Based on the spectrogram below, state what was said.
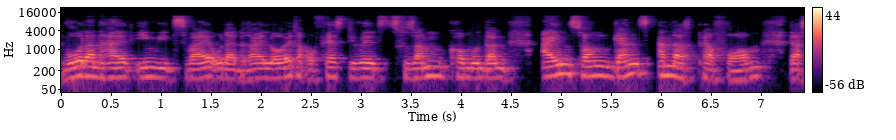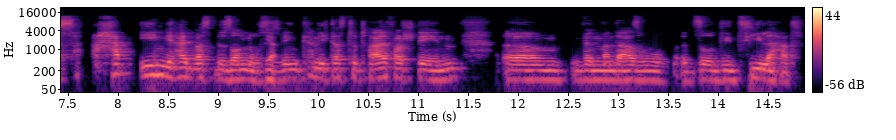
wo dann halt irgendwie zwei oder drei Leute auf Festivals zusammenkommen und dann einen Song ganz anders performen. Das hat irgendwie halt was Besonderes. Ja. Deswegen kann ich das total verstehen, ähm, wenn man da so, so die Ziele hat.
